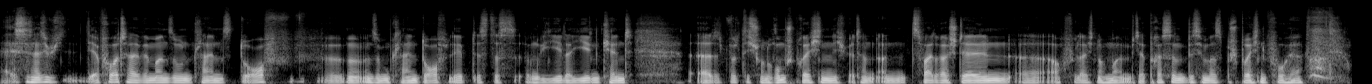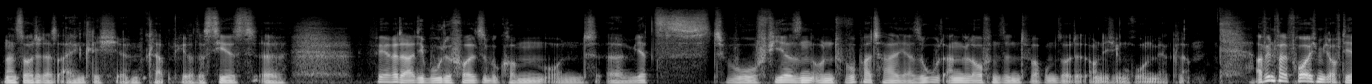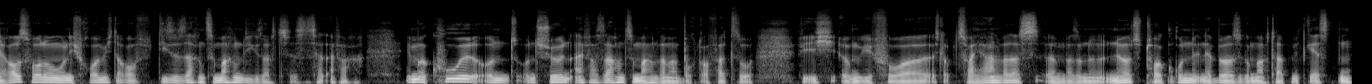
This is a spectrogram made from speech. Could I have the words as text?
äh, es ist natürlich der Vorteil, wenn man so ein kleines Dorf, wenn man in so einem kleinen Dorf lebt, ist, dass irgendwie jeder jeden kennt. Äh, das wird sich schon rumsprechen. Ich werde dann an zwei, drei Stellen äh, auch vielleicht nochmal mit der Presse ein bisschen was besprechen vorher. Und dann sollte das eigentlich ähm, klappen. Wie gesagt, das Ziel ist, äh, wäre da die Bude voll zu bekommen. Und ähm, jetzt, wo Viersen und Wuppertal ja so gut angelaufen sind, warum sollte das auch nicht in Kronenberg klappen? Auf jeden Fall freue ich mich auf die Herausforderung und ich freue mich darauf, diese Sachen zu machen. Wie gesagt, es ist halt einfach immer cool und, und schön, einfach Sachen zu machen, weil man Bock drauf hat. So wie ich irgendwie vor, ich glaube, zwei Jahren war das, ähm, mal so eine Nerd-Talk-Runde in der Börse gemacht habe mit Gästen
